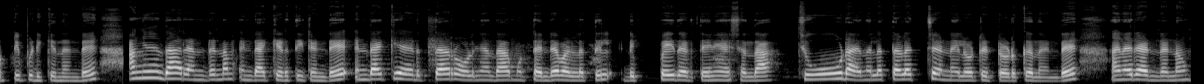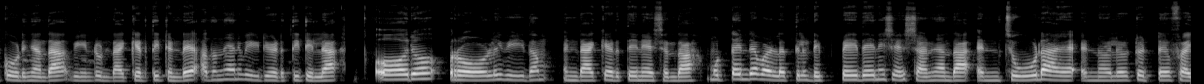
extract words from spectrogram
ഒട്ടിപ്പിടിക്കുന്നുണ്ട്. അങ്ങനെ എന്താ രണ്ടെണ്ണം ഉണ്ടാക്കിയെടുത്തിട്ടുണ്ട്. ഉണ്ടാക്കിയെടുത്ത റോൾ ഞാൻ എന്താ മുട്ടന്റെ വെള്ളത്തിൽ ഡിപ്പ് ചെയ്തെടുത്തതിന് ശേഷം എന്താ ചൂടായ നല്ല തിളച്ച എണ്ണയിലോട്ട് ഇട്ട് കൊടുക്കുന്നുണ്ട്. അങ്ങനെ രണ്ടെണ്ണം കൂടി ഞാൻ എന്താ വീണ്ടും ഉണ്ടാക്കിയെടുത്തിട്ടുണ്ട്. അതൊന്നും ഞാൻ വീഡിയോ എടുത്തിട്ടില്ല. ഓരോ റോൾ വീതം ഉണ്ടാക്കിയെടുത്തതിന് ശേഷം എന്താ മുട്ടേന്റെ വെള്ളത്തിൽ ഡിപ്പ് ചെയ്തതിന് ശേഷമാണ് ഞാൻ എന്താ ചൂടായ എണ്ണയിലോട്ട് ഇട്ട് ഫ്രൈ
